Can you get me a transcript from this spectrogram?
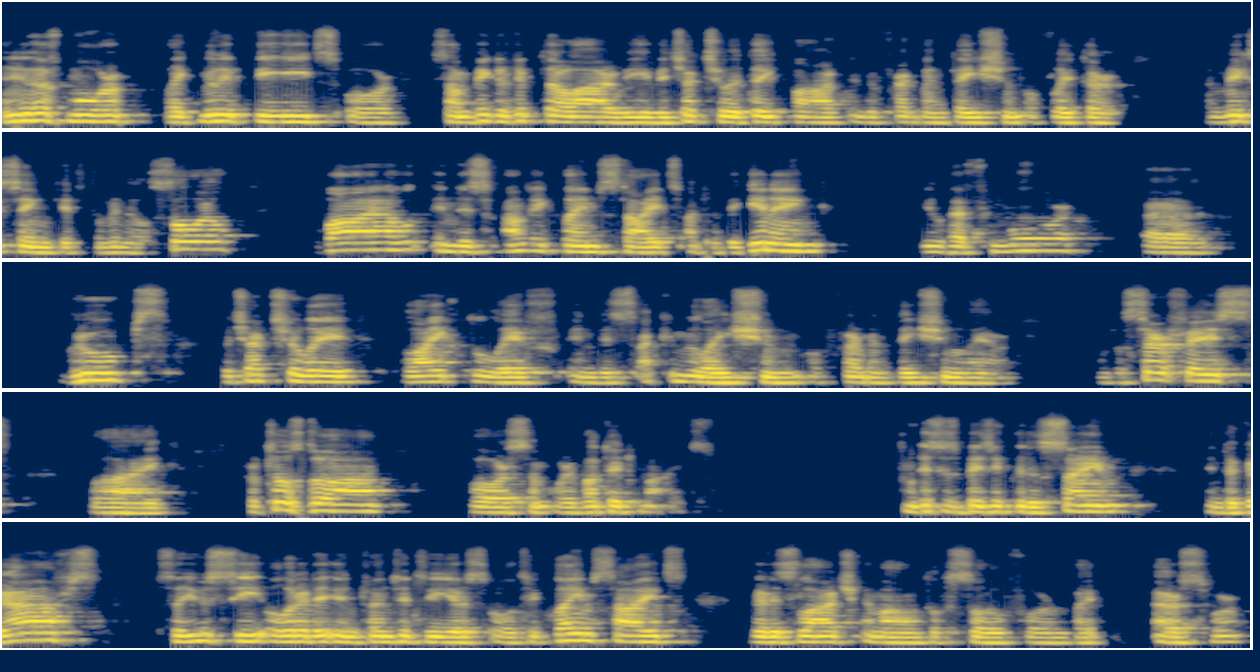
and you have more like millipedes or some bigger diptera larvae, which actually take part in the fragmentation of litter and mixing it to mineral soil. While in these unreclaimed sites at the beginning, you have more Uh, groups which actually like to live in this accumulation of fermentation layer on the surface, like protozoa or some oribatid mites. And this is basically the same in the graphs. So you see already in 23 years old reclaimed sites, there is large amount of soil formed by earthworm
